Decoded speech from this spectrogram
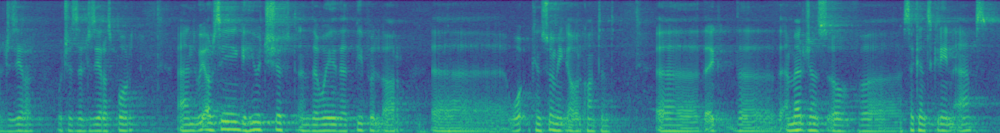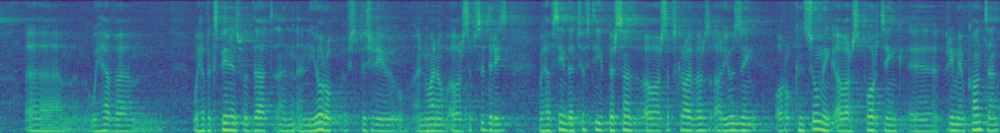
Al Jazeera, which is Al Jazeera Sport, and we are seeing a huge shift in the way that people are uh, consuming our content. Uh, the, the, the emergence of uh, second screen apps, um, we have um, we have experience with that in, in Europe, especially in one of our subsidiaries. We have seen that 50% of our subscribers are using or consuming our sporting uh, premium content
